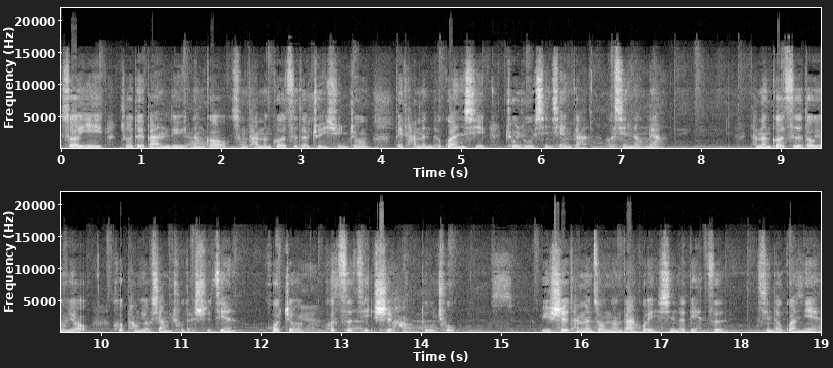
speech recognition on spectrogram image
所以这对伴侣能够从他们各自的追寻中为他们的关系注入新鲜感和新能量，他们各自都拥有。和朋友相处的时间，或者和自己嗜好独处，于是他们总能带回新的点子、新的观念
